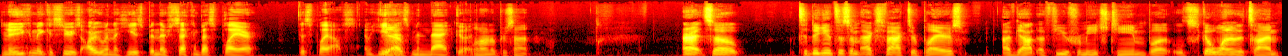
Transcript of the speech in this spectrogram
you know, you can make a serious argument that he has been their second best player this playoffs. I mean, he Yeah. has been that good. One hundred percent. All right, so to dig into some X Factor players, I've got a few from each team, but let's go one at a time.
